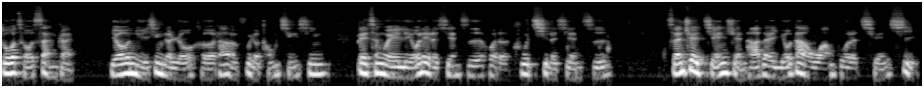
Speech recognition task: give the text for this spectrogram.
多愁善感，有女性的柔和，他很富有同情心。被称为流泪的先知或者哭泣的先知，神却拣选他在犹大王国的前夕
